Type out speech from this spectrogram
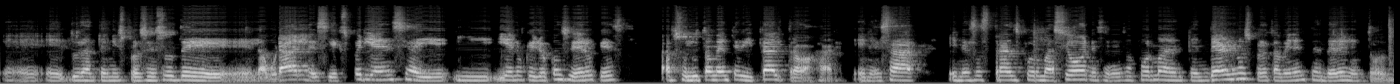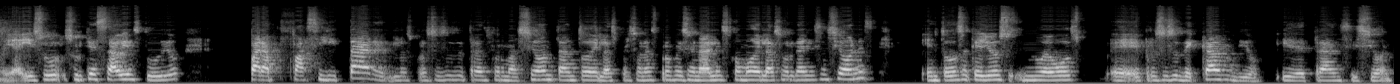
eh, eh, durante mis procesos de laborales y experiencia y en lo que yo considero que es absolutamente vital trabajar en esa en esas transformaciones, en esa forma de entendernos, pero también entender el entorno. Y ahí surge Sabio Estudio para facilitar los procesos de transformación tanto de las personas profesionales como de las organizaciones en todos aquellos nuevos eh, procesos de cambio y de transición.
